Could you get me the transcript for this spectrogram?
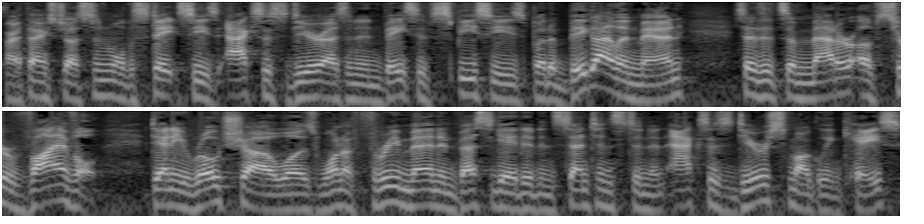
All right, thanks, Justin. Well, the state sees axis deer as an invasive species, but a Big Island man says it's a matter of survival. Danny Rocha was one of three men investigated and sentenced in an axis deer smuggling case.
